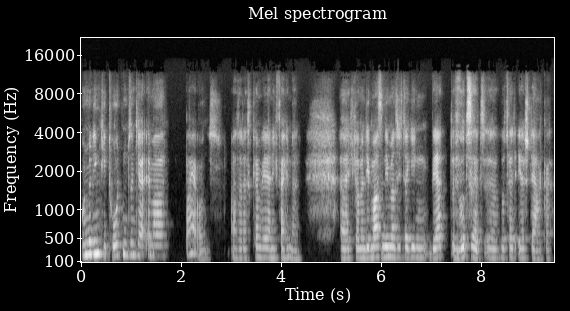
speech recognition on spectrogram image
Unbedingt, die Toten sind ja immer bei uns. Also das können wir ja nicht verhindern. Äh, ich glaube, in dem Maße, in dem man sich dagegen wehrt, wird es halt, äh, halt eher stärker.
